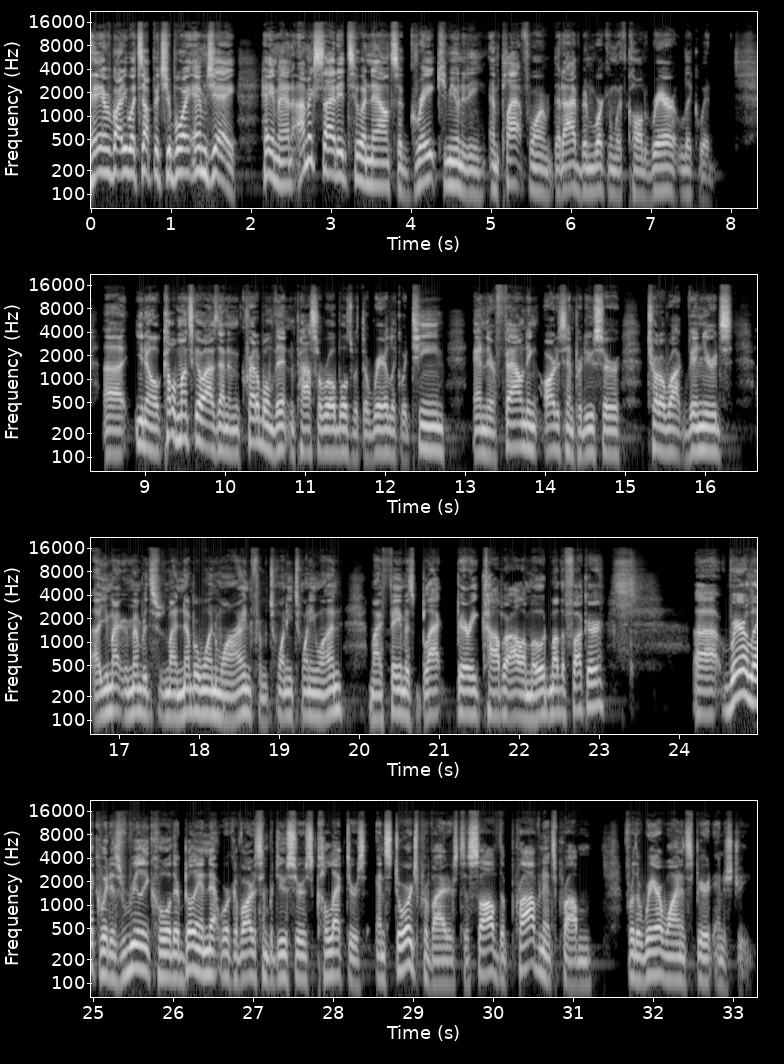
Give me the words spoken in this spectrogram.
Hey, everybody, what's up? It's your boy MJ. Hey, man, I'm excited to announce a great community and platform that I've been working with called Rare Liquid. Uh, you know, a couple months ago, I was at an incredible event in Paso Robles with the Rare Liquid team and their founding artist and producer, Turtle Rock Vineyards. Uh, you might remember this was my number one wine from 2021, my famous Blackberry Cobbler a la mode motherfucker. Uh, Rare Liquid is really cool. They're building a network of artists and producers, collectors, and storage providers to solve the provenance problem for the rare wine and spirit industry.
